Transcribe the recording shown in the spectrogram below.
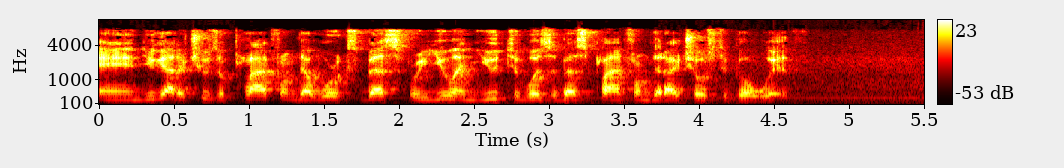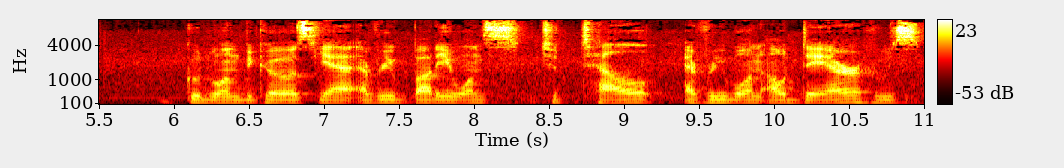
and you got to choose a platform that works best for you. And YouTube was the best platform that I chose to go with. Good one because yeah, everybody wants to tell everyone out there who's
